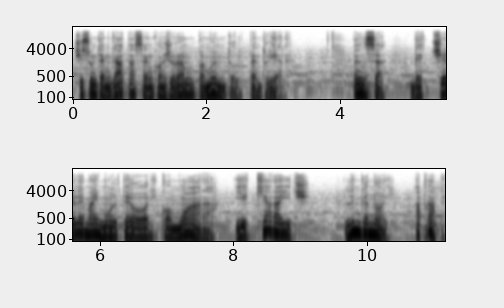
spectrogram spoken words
și suntem gata să înconjurăm pământul pentru ele. Însă, de cele mai multe ori, comoara e chiar aici, lângă noi, aproape.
